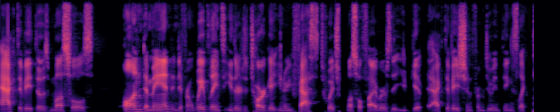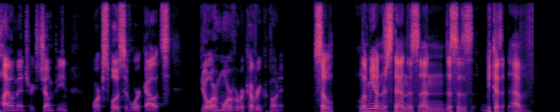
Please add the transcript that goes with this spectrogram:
activate those muscles on demand in different wavelengths, either to target, you know, your fast twitch muscle fibers that you'd get activation from doing things like plyometrics, jumping, more explosive workouts, you know, or more of a recovery component. So let me understand this. And this is because I've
